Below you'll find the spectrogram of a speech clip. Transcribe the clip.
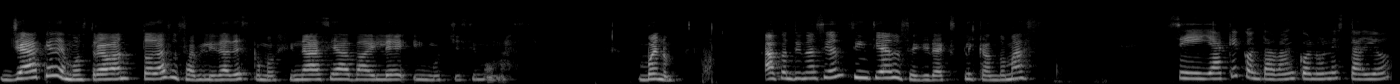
ya que demostraban todas sus habilidades como gimnasia, baile y muchísimo más. Bueno, a continuación Cintia nos seguirá explicando más. Sí, ya que contaban con un estadio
